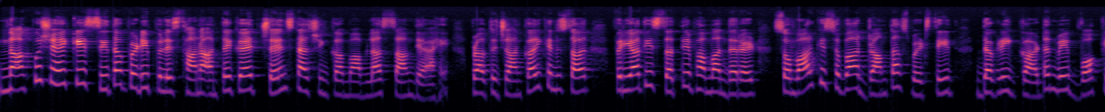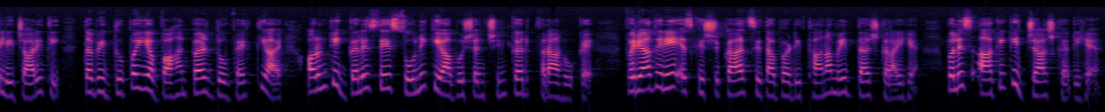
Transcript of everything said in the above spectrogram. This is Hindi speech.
नागपुर शहर के सीताबड़ी पुलिस थाना अंतर्गत चैन स्नैचिंग का मामला सामने आया है। प्राप्त जानकारी के अनुसार फरियादी सत्यभामा नरड़ सोमवार की सुबह ड्रामता स्वेट स्थित दगड़ी गार्डन में वॉक के लिए जा रही थी। तभी दोपहिया वाहन पर दो व्यक्ति आए और उनके गले से सोने के आभूषण छीनकर फरार हो गए। फरियादी ने इसकी शिकायत सीताबर्डी थाना में दर्ज कराई है। पुलिस आगे की जाँच कर रही है।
